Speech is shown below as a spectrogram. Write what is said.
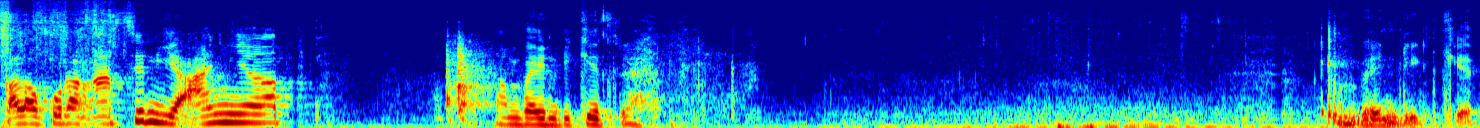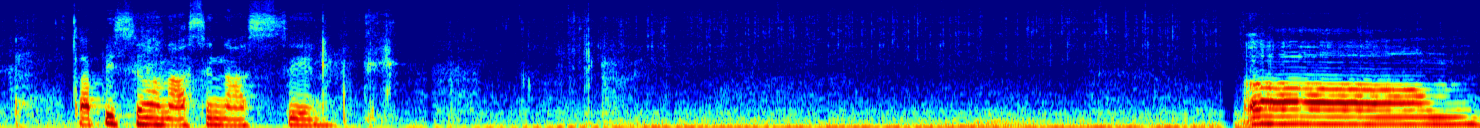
Kalau kurang asin ya anyep. Tambahin dikit deh. Tambahin dikit. Tapi jangan asin-asin. Um,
